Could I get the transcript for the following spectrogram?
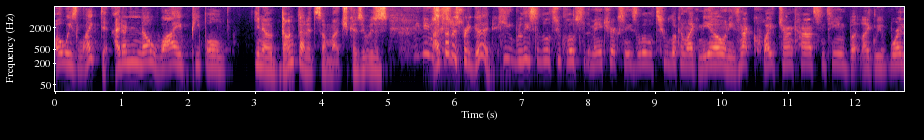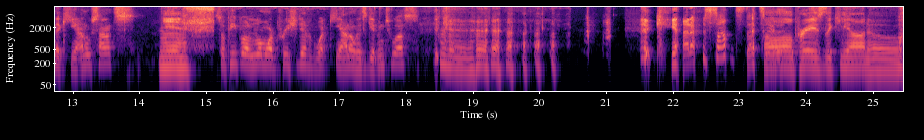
always liked it. I don't know why people, you know, dunked on it so much because it was Maybe it was I thought it was pretty good. He released a little too close to the Matrix, and he's a little too looking like Neo, and he's not quite John Constantine, but like we we're in the Keanu sans. Yeah. So people are a little more appreciative of what Keanu has given to us. Keanu songs. That's it. All praise the Keanu.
